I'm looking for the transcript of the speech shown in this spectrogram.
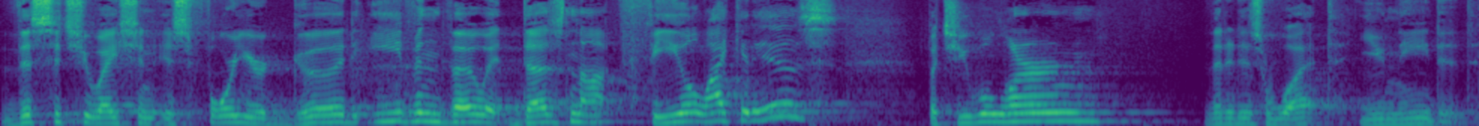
This situation is for your good, even though it does not feel like it is. But you will learn that it is what you needed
